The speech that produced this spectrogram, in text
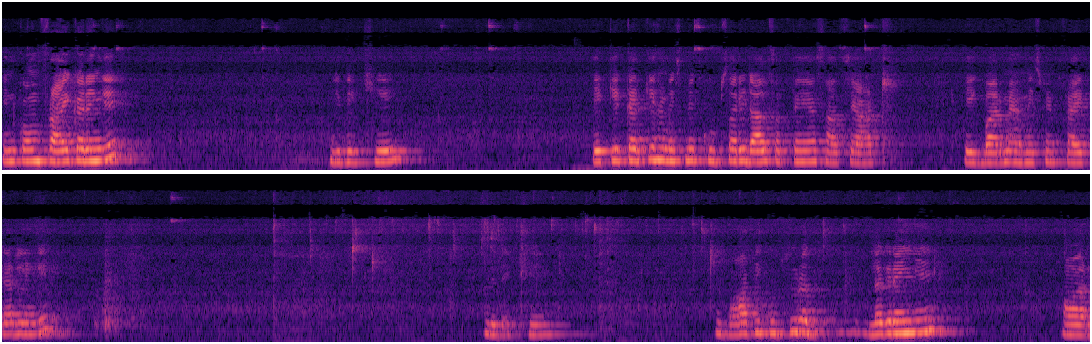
इनको हम फ्राई करेंगे। ये देखिए एक एक करके हम इसमें खूब सारी डाल सकते हैं, सात से आठ। एक बार में हम इसमें फ्राई कर लेंगे। ये देखिए बहुत ही खूबसूरत लग रही हैं और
